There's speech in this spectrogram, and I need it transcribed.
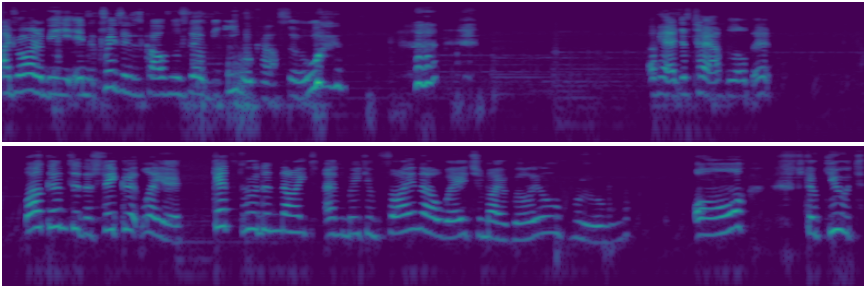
I'd rather be in the princess castle instead of the evil castle. okay, I just turn up a little bit. Welcome to the secret layer. Get through the night and we can find our way to my royal room. Oh, so cute.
